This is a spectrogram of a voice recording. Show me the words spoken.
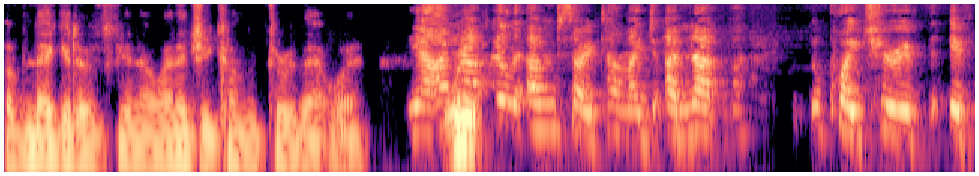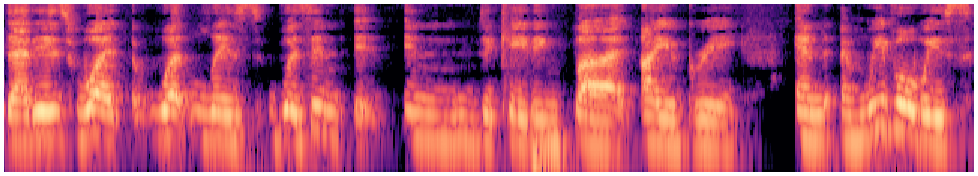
of negative, you know, energy coming through that way. Yeah, I'm not really. I'm sorry, Tom. I, I'm not quite sure if if that is what what Liz was in, indicating, but I agree and and we've always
